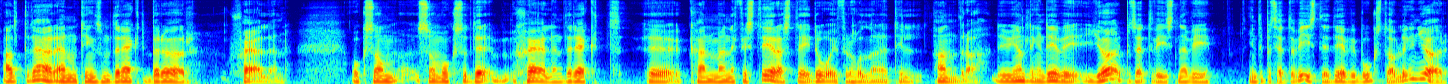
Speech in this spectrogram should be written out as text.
Allt det där är någonting som direkt berör själen. Och som, som också de, själen direkt kan manifesteras det då i förhållande till andra. Det är ju egentligen det vi gör på sätt och vis när vi, inte på sätt och vis, det är det vi bokstavligen gör.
